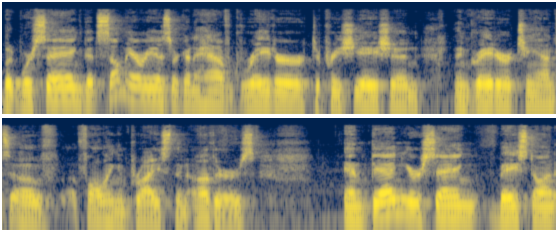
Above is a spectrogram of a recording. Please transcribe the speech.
but we're saying that some areas are going to have greater depreciation and greater chance of falling in price than others. And then you're saying, based on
